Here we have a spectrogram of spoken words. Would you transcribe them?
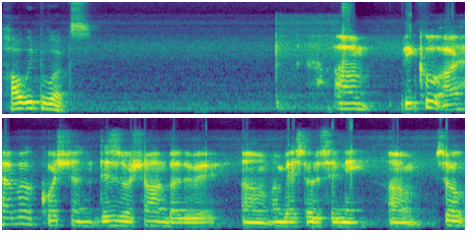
how it works. Um, Bhikkhu, I have a question. This is Oshan, by the way. Um, I'm based out of Sydney. Um, so,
